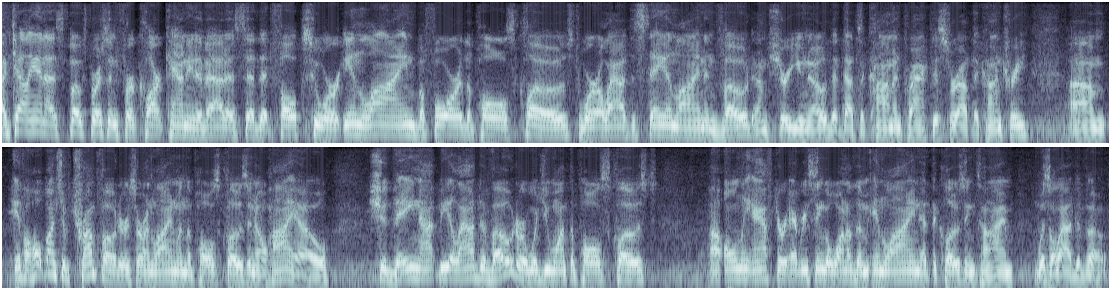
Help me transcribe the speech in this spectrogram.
Uh, Kellyanne, a spokesperson for Clark County, Nevada, said that folks who were in line before the polls closed were allowed to stay in line and vote. I'm sure you know that that's a common practice throughout the country. Um, if a whole bunch of Trump voters are in line when the polls close in Ohio, should they not be allowed to vote, or would you want the polls closed uh, only after every single one of them in line at the closing time was allowed to vote?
